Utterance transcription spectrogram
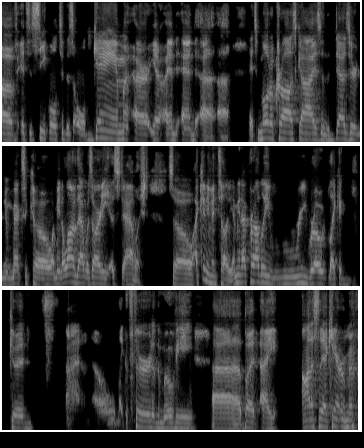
of it's a sequel to this old game, or you know, and and uh, uh it's motocross guys in the desert in New Mexico. I mean, a lot of that was already established. So I couldn't even tell you. I mean, I probably rewrote like a good, I don't know, like a third of the movie. Uh, but I honestly, I can't remember.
